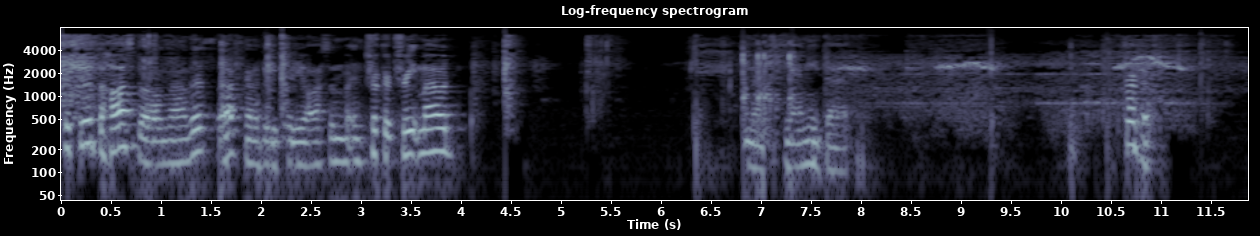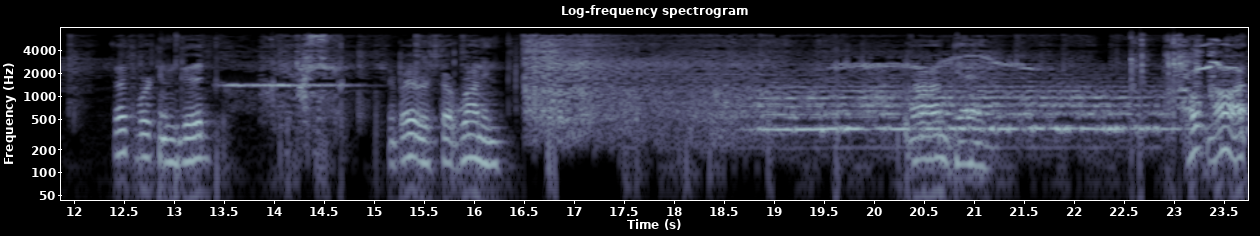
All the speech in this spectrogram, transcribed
Pursuit at the hospital. Now this that's gonna be pretty awesome. In trick or treat mode. Yeah, I need that. Perfect. That's working good. I better start running. I'm dead. Hope not.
